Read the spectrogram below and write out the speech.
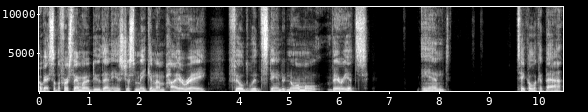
Okay, so the first thing I'm going to do then is just make an NumPy array filled with standard normal variates and take a look at that.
